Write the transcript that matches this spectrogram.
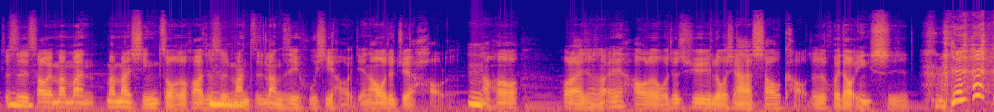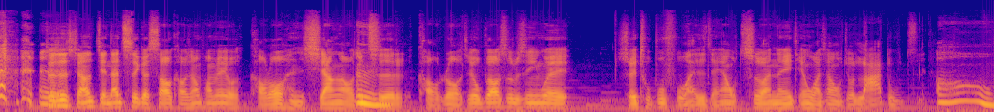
就是嗯稍微慢慢、慢慢行走的话，就是嗯慢自让自己呼吸好一点，然后我就觉得好了。嗯然后后来就说，哎、好了，我就去楼下烧烤，就是回到饮食，嗯 就是想要简单吃一个烧烤，然后旁边有烤肉很香啊，我就吃了烤肉。结果不知道是不是因为水土不服还是怎样，我吃完那一天晚上我就拉肚子，哦，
